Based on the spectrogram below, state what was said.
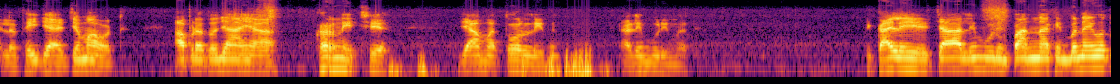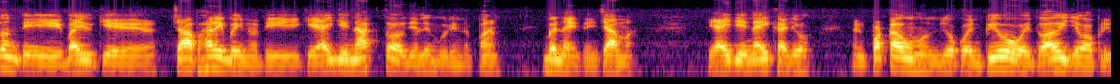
એટલે થઈ જાય જમાવટ. આપણે તો જ્યાં અહીંયા ઘરની જ છે જે આમાં તોલ લીધું, આ લીંબુડીમાંથી. કાલે ચા લીંબુડીને પાન નાખીને બનાવ્યો હતો ને તે બાયું કે ચા ભારી બન્યો હતી કે આઈજે નાખતો આવજે લીંબુડીના પાન. બનાવી દઈ ચામાં. તે જઈ નાખ્યા જો, અને પકાવું હું, જો કોઈને પીવો હોય તો આવી જાવ આપણી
